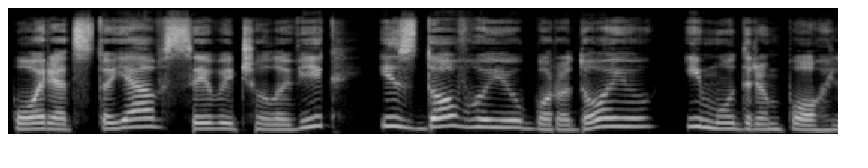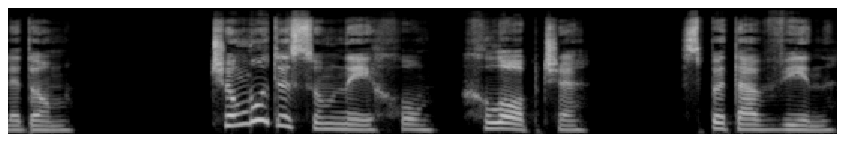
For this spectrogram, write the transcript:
Поряд стояв сивий чоловік із довгою бородою і мудрим поглядом. Чому ти сумний, ху, хлопче? спитав він.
